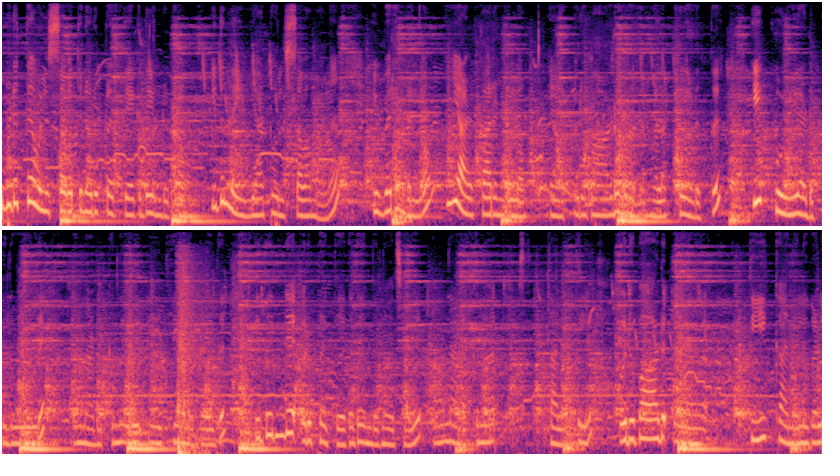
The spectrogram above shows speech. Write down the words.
ഇവിടുത്തെ ഉത്സവത്തിനൊരു പ്രത്യേകതയുണ്ട് കേട്ടോ. ഇത് നെയ്യാട്ട് ഉത്സവമാണ്. ഇവരുണ്ടല്ലോ ഈ ആൾക്കാരുണ്ടല്ലോ. ഒരുപാട് വ്രതങ്ങളൊക്കെ എടുത്ത് ഈ കുഴി അടുപ്പിലൂടെ നടക്കുന്ന ഒരു രീതിയാണ് കേട്ടോ ഇത്. ഇതിന്റെ ഒരു പ്രത്യേകത എന്തെന്ന് വെച്ചാൽ ആ നടക്കുന്ന സ്ഥലത്തിൽ ഒരുപാട് തീക്കനലുകൾ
